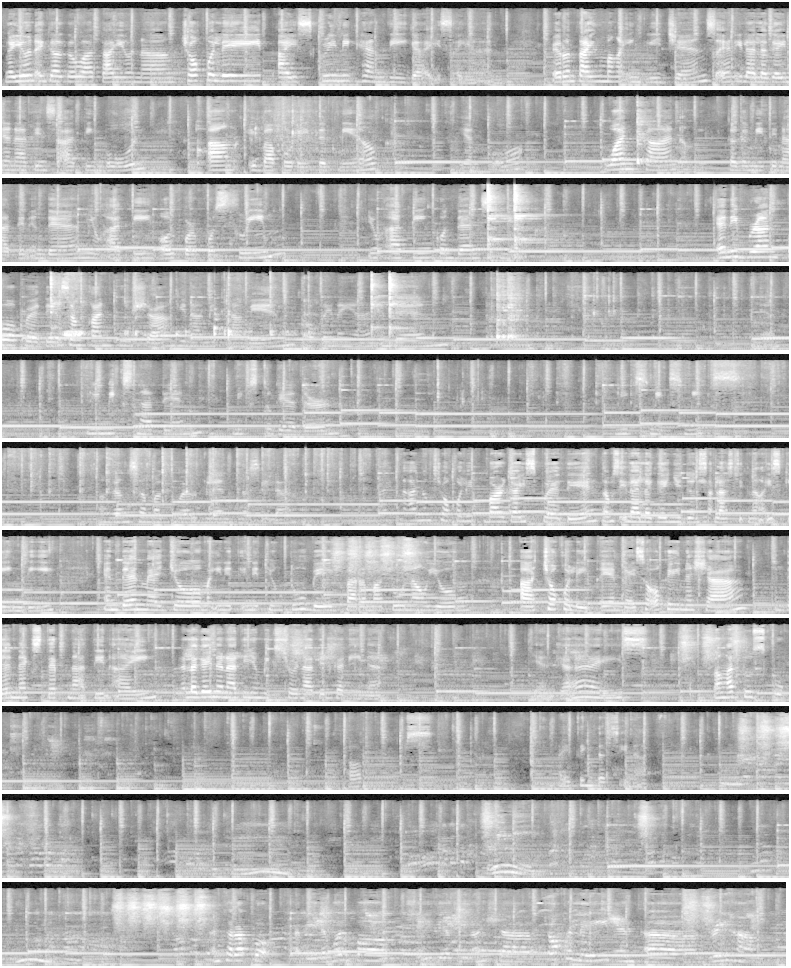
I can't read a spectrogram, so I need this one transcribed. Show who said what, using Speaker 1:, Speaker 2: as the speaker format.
Speaker 1: Ngayon ay gagawa tayo ng chocolate ice creamy candy, guys. Ayan. Meron tayong mga ingredients. Ayan, ilalagay na natin sa ating bowl ang evaporated milk. Ayan po. One can ang gagamitin natin. And then, yung ating all-purpose cream. Yung ating condensed milk. Any brand po, pwede. Isang can po siya, ginamit namin. I-mix natin. Mix together. Mix, mix, mix. Hanggang sa mag-well blend na sila. Kahit na anong chocolate bar guys pwede. Tapos ilalagay nyo dun sa plastic ng ice candy. And then, medyo mainit-init yung tubig para matunaw yung uh, chocolate. Ayan guys. So, okay na siya. And then, next step natin ay lalagay na natin yung mixture natin kanina. Ayan guys. Mga 2 scoop. Oops. I think that's enough. Mm. Creamy. Mm. Sarap po. Available po sa Ideal Pinoy Shop. Chocolate and uh. Graham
